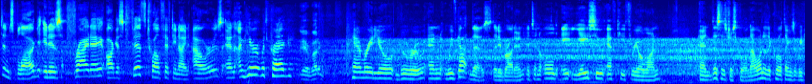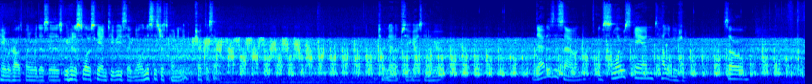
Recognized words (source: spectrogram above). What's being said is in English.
Captain's Blog. It is Friday, August 5th, 12:59 hours, and I'm here with Craig, Yeah, buddy. ham radio guru, and we've got this that he brought in. It's an old Yaesu FT301, and this is just cool. Now, one of the cool things that we came across playing with this is we hit a slow scan TV signal, and this is just kind of neat. Check this out. Turn that up so you guys can hear it. That is the sound of slow scan television. So,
